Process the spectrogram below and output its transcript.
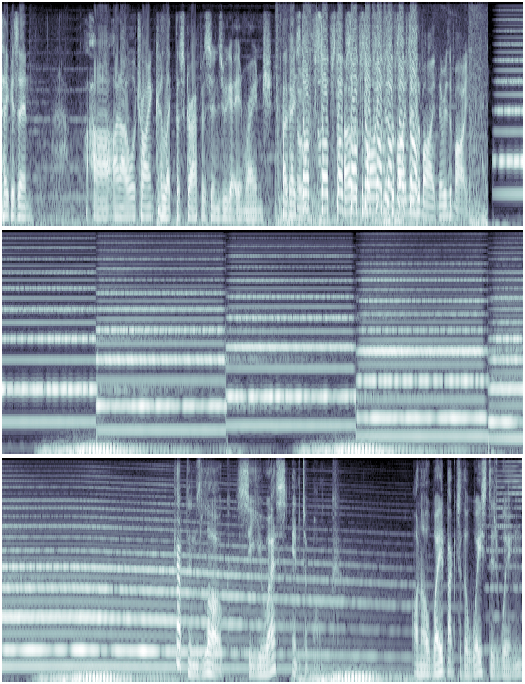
take us in. Uh, and I will try and collect the scrap as soon as we get in range. Okay, stop, stop, stop, Oh, stop, stop, stop, stop, stop, There's a mine, there is a mine. Captain's log, CUS Interponk. On our way back to the Wasted Wing,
